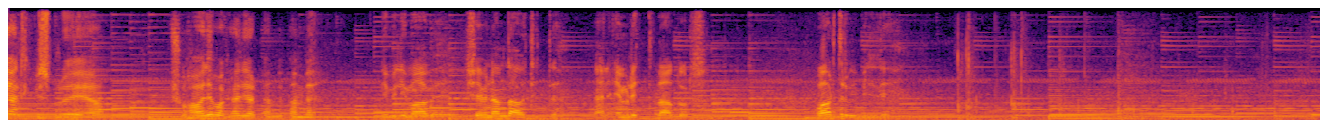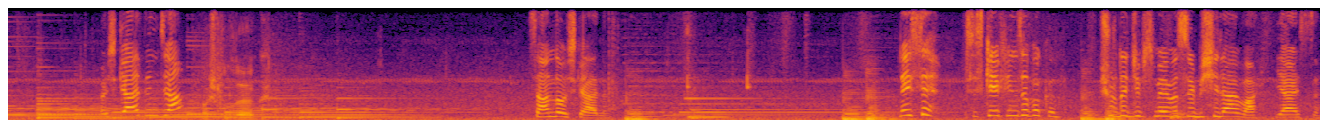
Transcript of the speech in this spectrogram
Geldik biz buraya ya? Şu hale bak her yer pembe pembe. Ne bileyim abi. Şebnem davet etti. Yani emretti daha doğrusu. Vardır bir bildiği. Hoş geldin Can. Hoş bulduk. Sen de hoş geldin. Neyse, siz keyfinize bakın. Şurada cips meyve suyu bir şeyler var. Yersin.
